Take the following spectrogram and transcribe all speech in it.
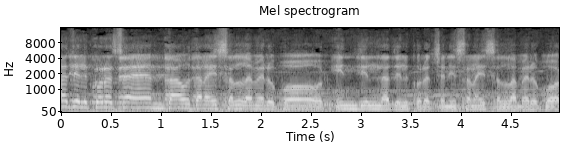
নাজিল করেছেন দাউদ আলাইহিস সালামের উপর। ইনজিল নাজিল করেছেন সালামের উপর।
